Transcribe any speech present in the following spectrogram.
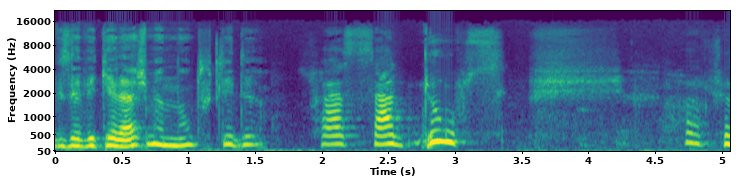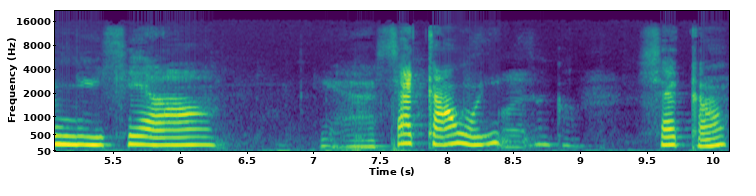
Vous avez quel âge maintenant, toutes les deux? 72. Oh, je suis venue ici il y a 5 ans, oui. 5 ans. 5 ans.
